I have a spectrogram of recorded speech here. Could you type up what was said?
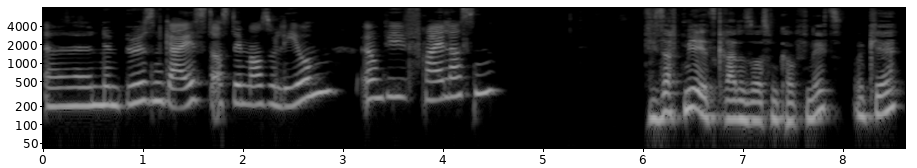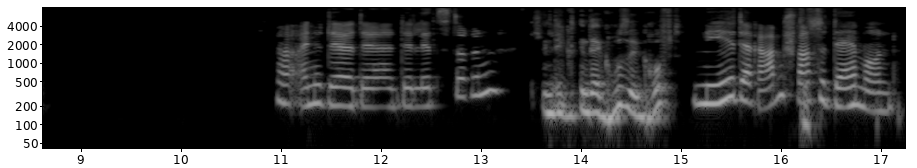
äh, einen bösen Geist aus dem Mausoleum irgendwie freilassen. Die sagt mir jetzt gerade so aus dem Kopf nichts. Okay. War eine der, der, der letzteren. In, die, in der Gruselgruft. nee, der rabenschwarze Dämon.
